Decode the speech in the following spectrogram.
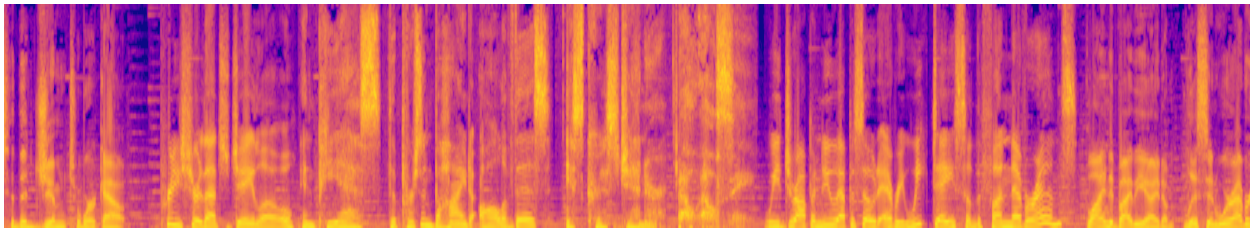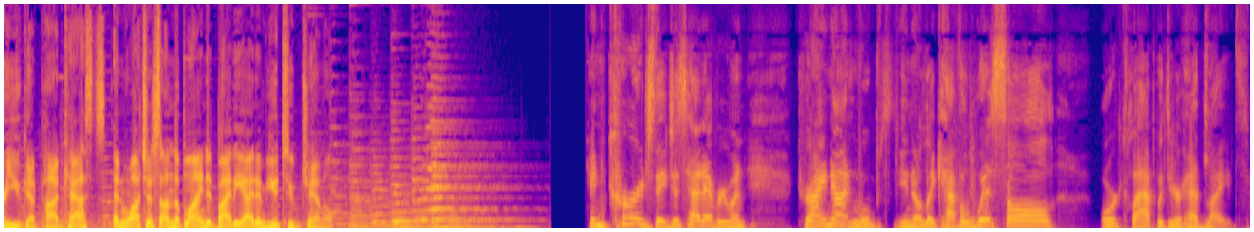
to the gym to work out. Pretty sure that's J Lo. And P.S. The person behind all of this is Kris Jenner. LLC. We drop a new episode every weekday, so the fun never ends. Blinded by the item. Listen wherever you get podcasts, and watch us on the Blinded by the Item YouTube channel. encourage, they just had everyone try not and move, you know, like have a whistle or clap with your headlights.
